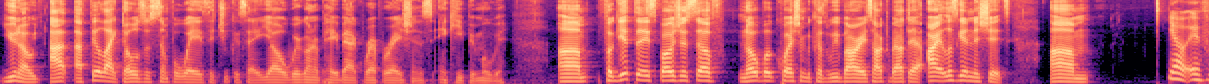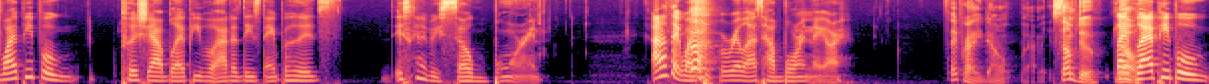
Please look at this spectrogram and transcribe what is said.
you know, I, I feel like those are simple ways that you could say, yo, we're gonna pay back reparations and keep it moving. Um, forget the expose yourself notebook question because we've already talked about that. All right, let's get into shits. Um, Yo, if white people push out black people out of these neighborhoods, it's gonna be so boring. I don't think white people realize how boring they are. they probably don't. but I mean, some do. Like No, black people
